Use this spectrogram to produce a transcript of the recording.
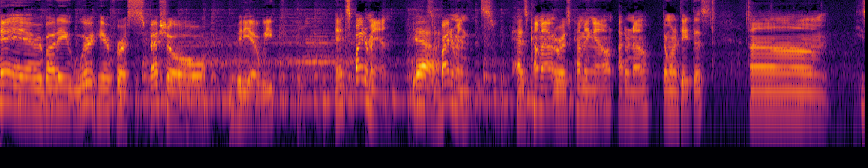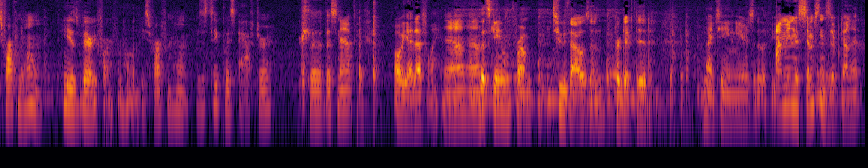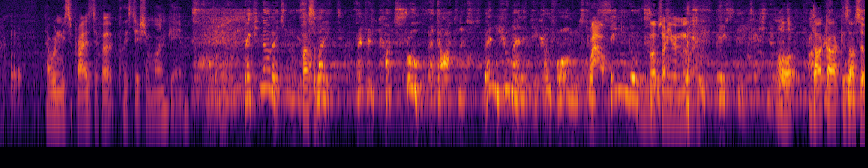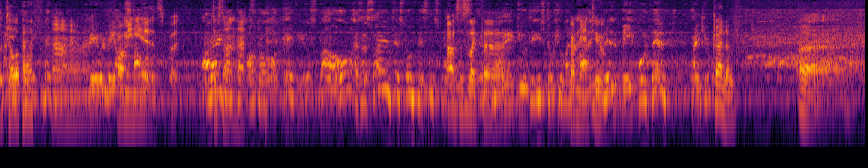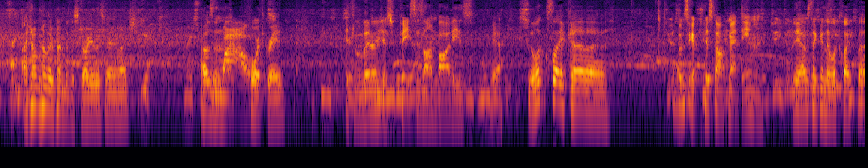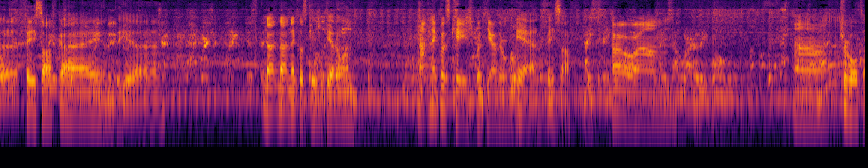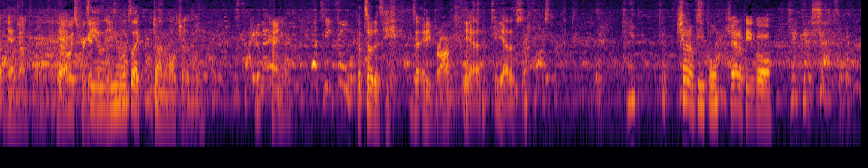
Hey everybody, we're here for a special video week, and it's Spider-Man. Yeah. Spider-Man has come out or is coming out. I don't know. Don't want to date this. Um, he's far from home. He is very far from home. He's far from home. Does this take place after the the snap? Oh yeah, definitely. Yeah, yeah. This game from 2000 predicted 19 years into the future. I mean, The Simpsons have done it. I wouldn't be surprised if a PlayStation One game did it. Technology is Possible. the light that will cut through the darkness. When humanity conforms to Wow. a single His lips aren't even moving. truth based in technological Well, Doc Ock is also a telepath. scientific Uh, method, they will be well, I mean, he is, but just not in Dr. that. Otto Octavius, vow as a scientist and businessman. Oh, so this is like the my duties to Spider-Man humankind 2. will be fulfilled. Thank you. kind of. Thank you. I don't really remember the story of this very much. Yeah. Nice I was in like, fourth grade. It's literally just faces on bodies. Yeah. It looks like uh It looks like a pissed off Matt Damon. yeah, I was thinking it looked like the face off guy and the uh not not Nicolas Cage but the other one. Not Nicolas Cage, but the other one. Yeah, face off. Oh, um, It's a worthy foe. um, Travolta. yeah, John Travolta. Yeah. I always forget. See, his he looks like John Travolta to me. Spider-Man? Kind of. What's he doing? But so does he. Is that Eddie Brock? Yeah, yeah, that's right. Shadow people. Shadow people. Can't get a shot.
